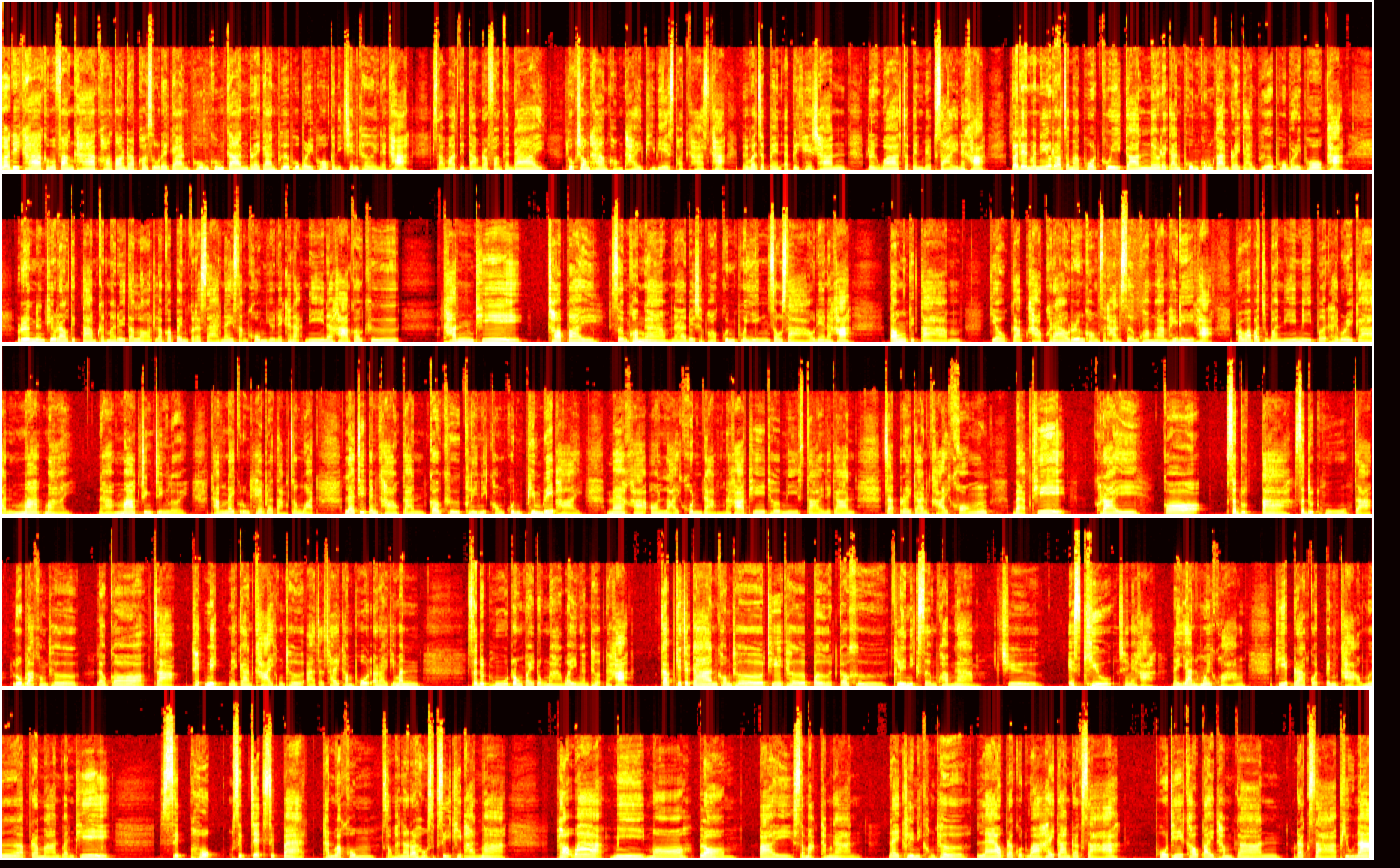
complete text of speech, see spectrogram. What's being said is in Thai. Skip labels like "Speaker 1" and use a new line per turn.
สวัสดีค่ะ คุณผู้ฟังคะขอต้อนรับเข้าสู่รายการภูมิคุ้มกันรายการเพื่อผู้บริโภคกันอีกเช่นเคยนะคะ สามารถติดตามรับฟังกันได้ ทุกช่องทางของไทย PBS Podcast ค่ะ ไม่ว่าจะเป็นแอปพลิเคชัน หรือว่าจะเป็นเว็บไซต์นะคะ ประเด็นวันนี้เราจะมาพูดคุยกันในรายการภูมิคุ้มกันรายการเพื่อผู้บริโภคค่ะ เรื่องหนึ่งที่เราติดตามกันมาโดยตลอด แล้วก็เป็นกระแสในสังคมอยู่ในขณะนี้นะคะ ก็คือ ท่านที่ชอบไปเสริมความงามนะคะโดยเฉพาะคุณผู้หญิงสาวๆเนี่ยนะคะ ต้องติดตามเกี่ยวกับข่าวคราวเรื่องของสถานเสริมความงามให้ดีค่ะ เพราะว่าปัจจุบันนี้มีเปิดให้บริการมากมายนะคะมากจริง ๆ เลย ทั้งในกรุงเทพและต่างจังหวัด และที่เป็นข่าวกันก็คือคลินิกของคุณพิมพ์รีพาย แม่ค้าออนไลน์คนดังนะคะ ที่เธอมีสไตล์ในการจัดรายการขายของแบบที่ใครก็สะดุดตาสะดุดหูจากรูปลักษณ์ของเธอ แล้วก็จาก เทคนิคในการขายของเธออาจจะใช้คำพูดอะไรที่มันสะดุดหูตรงไปตรงมาว่าอย่างนั้นเถอะนะคะ กับกิจการของเธอที่เธอเปิดก็คือคลินิกเสริมความงาม ชื่อ SQ ใช่ไหมคะ ในย่านห้วยขวางที่ปรากฏเป็นข่าวเมื่อประมาณวันที่ 16 17 18 ธันวาคม 2564 ที่ผ่านมา เพราะว่ามีหมอปลอมไปสมัครทำงาน ในคลินิกของเธอ แล้วปรากฏว่าให้การรักษา ผู้ที่เข้าไปทำการรักษาผิวหน้า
